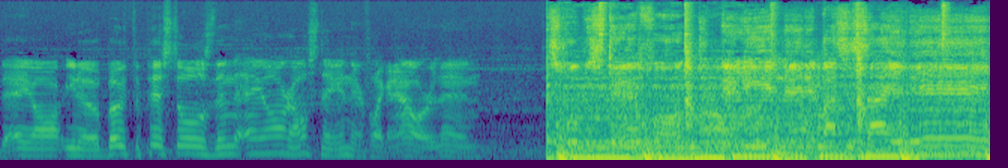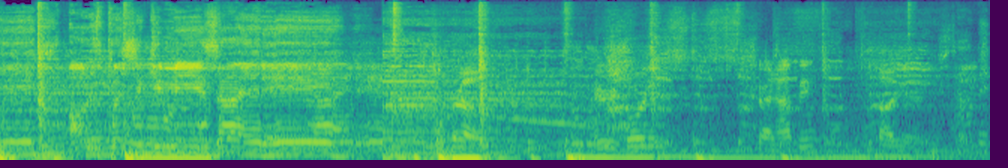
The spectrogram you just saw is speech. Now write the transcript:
the AR, you know, both the pistols, then the AR. I'll stay in there for like an hour then. That's what we stand for. Alienated by society. All this pressure give me anxiety. Bro, are you recording? Try not to. Oh, yeah, just tell you.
